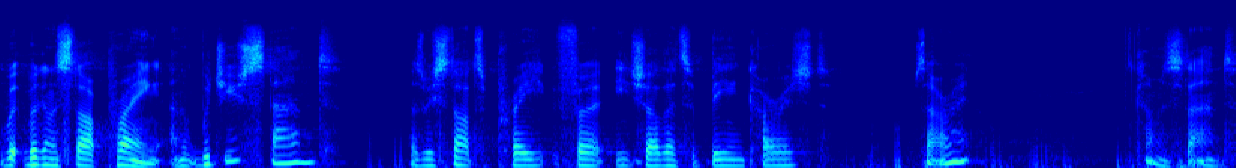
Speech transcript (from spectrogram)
we're going to start praying. And would you stand as we start to pray for each other to be encouraged? Is that right? Come and stand.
